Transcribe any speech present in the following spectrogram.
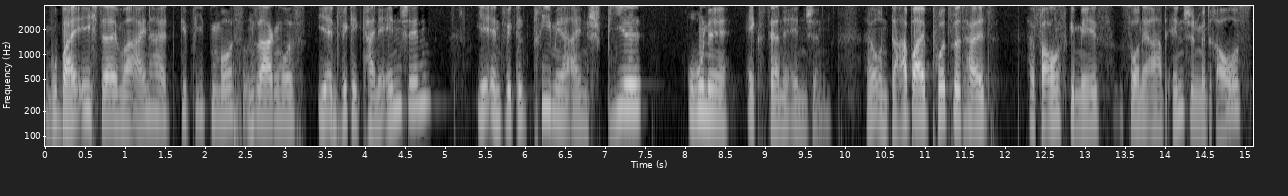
Wobei ich da immer Einhalt gebieten muss und sagen muss, ihr entwickelt keine Engine, ihr entwickelt primär ein Spiel ohne externe Engine. Ja, und dabei purzelt halt erfahrungsgemäß so eine Art Engine mit raus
